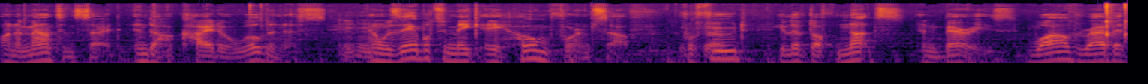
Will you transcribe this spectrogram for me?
on a mountainside in the Hokkaido wilderness and was able to make a home for himself. For Mm-hmm. Okay. food, he lived off nuts and berries, wild rabbit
